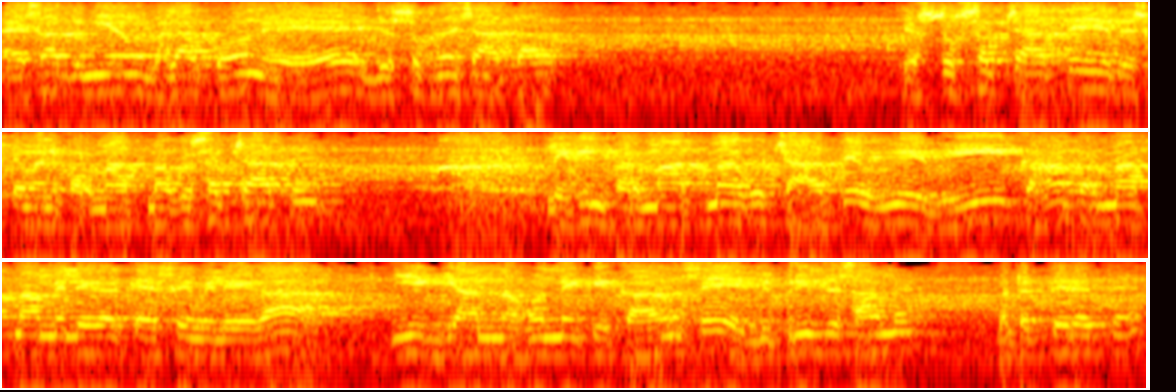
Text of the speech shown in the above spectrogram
ऐसा दुनिया में भला कौन है जो सुख न चाहता? जब सुख सब चाहते हैं तो इसके मैंने परमात्मा को सब चाहते हैं। लेकिन परमात्मा को चाहते हुए भी कहा परमात्मा मिलेगा, कैसे मिलेगा, ये ज्ञान न होने के कारण से विपरीत दिशा में भटकते रहते हैं।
